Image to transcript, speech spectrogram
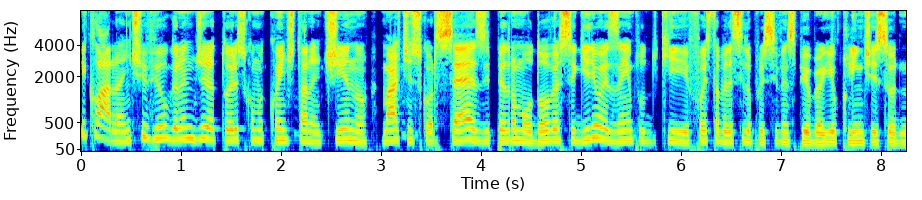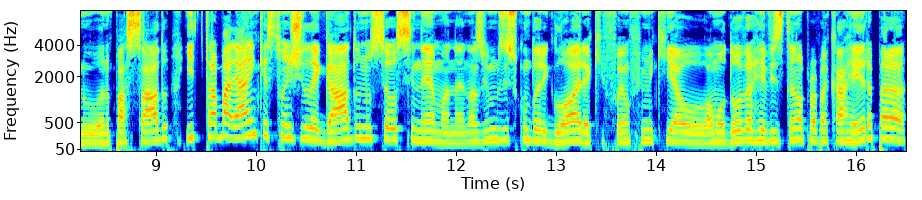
E claro, a gente viu grandes diretores como Quentin Tarantino, Martin Scorsese e Pedro Moldover seguirem o exemplo que foi estabelecido por Steven Spielberg e o Clint Eastwood no ano passado e trabalhar em questões de legado no seu cinema, né? Nós vimos isso com Dor e Glória, que foi um filme que é o Almodóvar revisitando a própria carreira para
